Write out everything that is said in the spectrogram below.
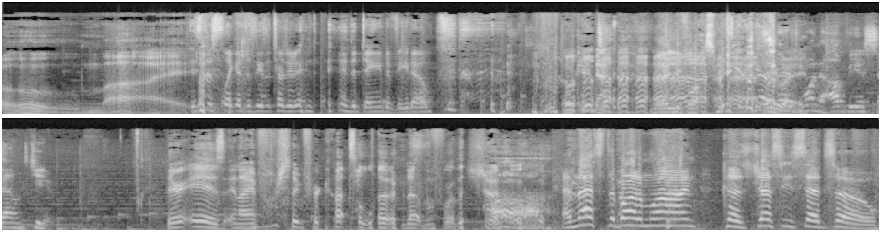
Oh my. It's just like a disease that turns you into, into Danny DeVito. Okay, now, now you've lost me. No, there's Anyway. one obvious sound cue. There is, and I unfortunately forgot to load it up before the show. Ah. And that's the bottom line, because Jesse said so.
